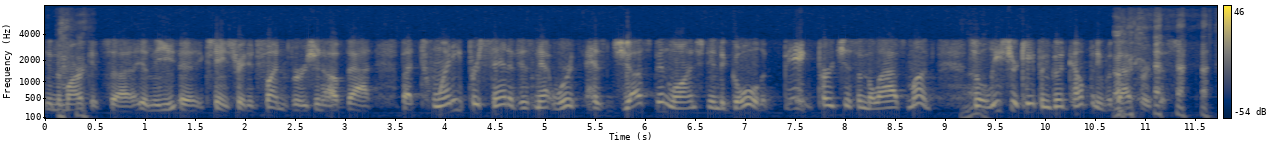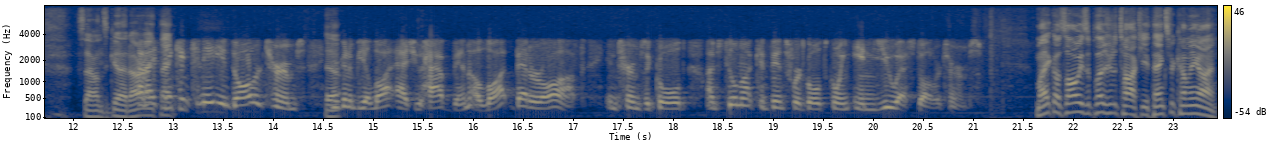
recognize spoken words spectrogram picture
in the markets uh, in the uh, exchange traded fund version of that. But 20% of his net worth has just been launched into gold, a big purchase in the last month. Oh. So at least you're keeping good company with that purchase. Sounds good. All and right, I think in Canadian dollar terms, yeah. you're going to be a lot, as you have been, a lot better off in terms of gold. I'm still not convinced where gold's going in U.S. dollar terms. Michael, it's always a pleasure to talk to you. Thanks for coming on.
